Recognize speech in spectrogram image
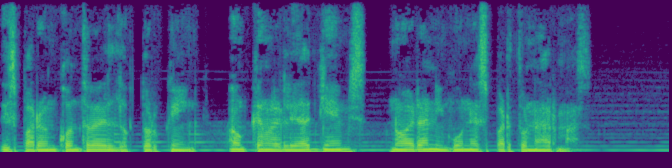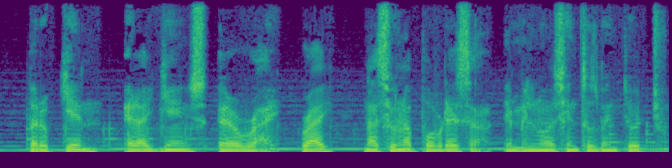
disparó en contra del Dr. King, aunque en realidad James no era ningún experto en armas. Pero ¿quién era James R. Wright? Wright nació en la pobreza en 1928,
